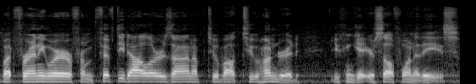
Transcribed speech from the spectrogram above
but for anywhere from $50 on up to about 200 you can get yourself one of these.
